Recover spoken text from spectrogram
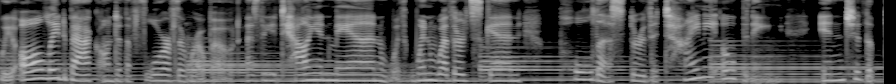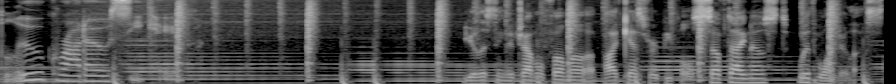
We all laid back onto the floor of the rowboat as the Italian man with wind weathered skin pulled us through the tiny opening into the Blue Grotto Sea Cave. You're listening to Travel FOMO, a podcast for people self diagnosed with Wanderlust.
